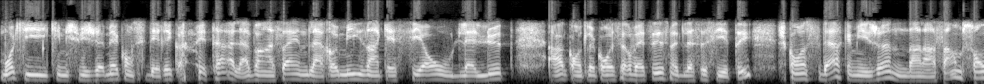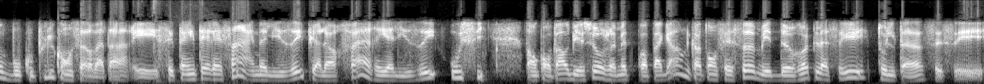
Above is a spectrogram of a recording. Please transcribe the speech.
moi qui qui me suis jamais considéré comme étant à l'avant-scène de la remise en question ou de la lutte hein, contre le conservatisme de la société, je considère que mes jeunes, dans l'ensemble, sont beaucoup plus conservateurs. Et c'est intéressant à analyser puis à leur faire réaliser aussi. Donc, on parle bien sûr jamais de propagande quand on fait ça, mais de replacer tout le temps. C'est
